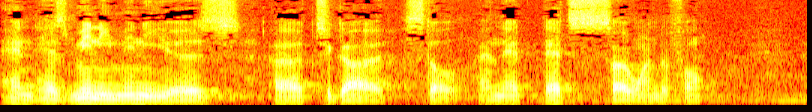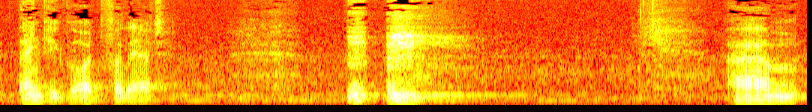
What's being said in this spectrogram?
and has many, many years uh, to go still, and that, that's so wonderful. Thank you, God, for that. um,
